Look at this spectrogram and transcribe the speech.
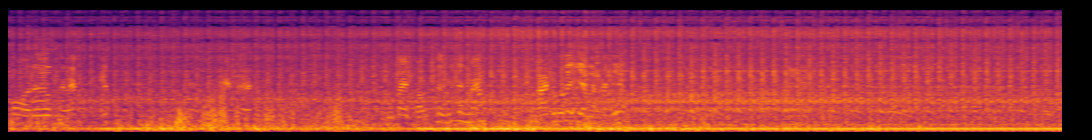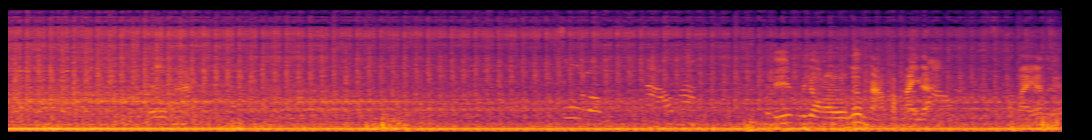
ท่อเดิมเห็นไหมเอฟเอฟเลยดูใต้ท้องเครื่องนิดนึงนะมาดูละเอียดหน่อยคันนี้เดิมนะ สู้ลมหนาวค่ะ วันนี้ระยองเราเริ่มหนาวกลับมาอีก ห แล้ว นาว กลับมาอีกแล้วเลย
